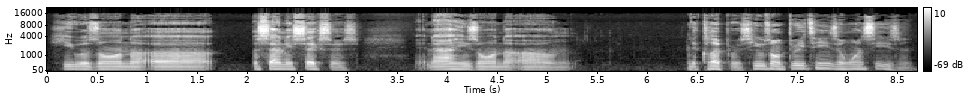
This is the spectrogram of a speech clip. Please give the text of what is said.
He was on the uh the 76ers. and now he's on the um the Clippers. He was on three teams in one season.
